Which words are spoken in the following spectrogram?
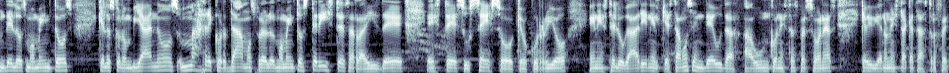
de los momentos que los colombianos más recordamos, pero los momentos tristes a raíz de este suceso que ocurrió en este lugar y en el que estamos en deuda aún con estas personas que vivieron esta catástrofe.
